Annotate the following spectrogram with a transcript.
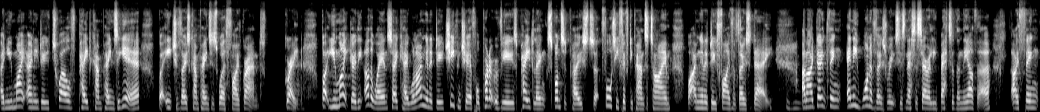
And you might only do 12 paid campaigns a year but each of those campaigns is worth 5 grand great. Yeah. But you might go the other way and say, okay, well, I'm going to do cheap and cheerful product reviews, paid links, sponsored posts at 40, 50 pounds a time, but I'm going to do five of those a day. Mm-hmm. And I don't think any one of those routes is necessarily better than the other. I think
